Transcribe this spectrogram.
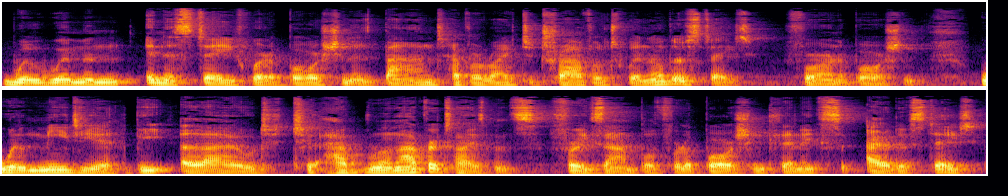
Will women in a state where abortion is banned have a right to travel to another state for an abortion? Will media be allowed to have run advertisements, for example, for abortion clinics out of state?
